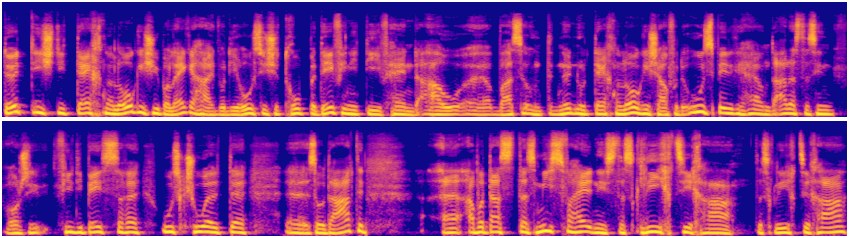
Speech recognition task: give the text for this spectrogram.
Dort ist die technologische Überlegenheit, die die russischen Truppen definitiv haben, auch äh, was und nicht nur technologisch, auch von der Ausbildung her und alles, das sind wahrscheinlich viel die besseren, ausgeschulten äh, Soldaten. Äh, aber das, das Missverhältnis, das gleicht sich an. Das gleicht sich an.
